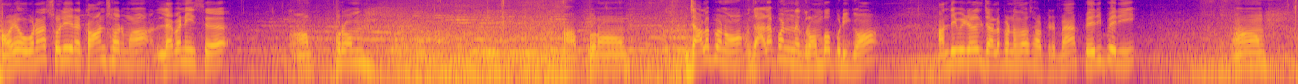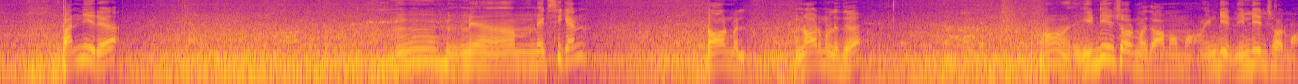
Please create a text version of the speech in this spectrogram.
அப்படியே ஒவ்வொன்றா சொல்லிடுறேன். கார்ன் ஷவர்மா லெபனீஸு அப்புறம் அப்புறம் ஜலப்பனம் ஜலப்பனம் எனக்கு ரொம்ப பிடிக்கும். அந்த வீடியோவில் ஜலப்பனம் தான் சாப்பிட்ருப்பேன் பெரி பெரி பன்னீர் மெ- மெக்சிகன் நார்மல். நார்மல் இது. ஆ இந்தியன் ஷவர்மா இது. ஆமாம் ஆமாம் இந்தியன் இந்தியன் ஷவர்மா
